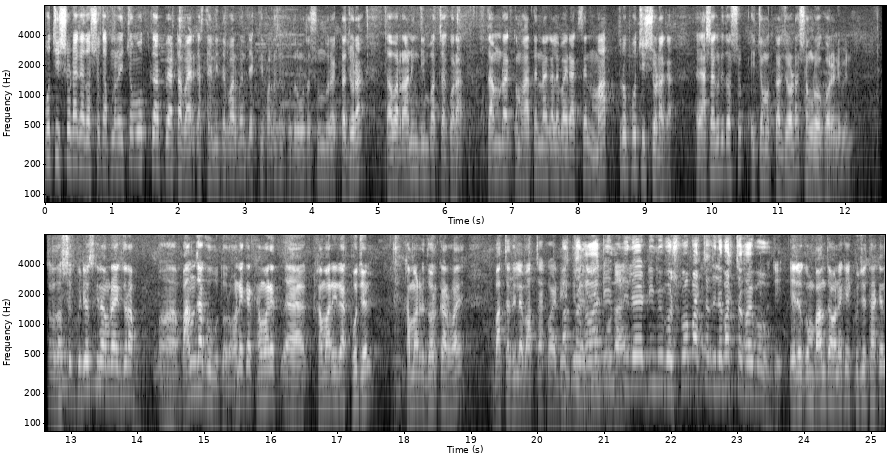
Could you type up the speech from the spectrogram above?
পঁচিশশো টাকা। দর্শক আপনারা এই চমৎকার পেয়ারটা বাইরের কাছ থেকে নিতে পারবেন। দেখতে পারতেছেন পুতুর মতো সুন্দর একটা জোড়া। তো আবার রানিং ডিম বাচ্চা করা। দামটা একদম হাতের নাগালে বাইরে রাখছেন। মাত্র পঁচিশশো টাকা। আশা করি দর্শক এই চমৎকার জোড়াটা সংগ্রহ করে নেবেন। দর্শক ভিডিও স্ক্রিনে আমরা এক জোড়া বাঞ্জা কবুতর। অনেকের খামারে খামারিরা খোঁজেন খামারের দরকার হয়। বাচ্চা দিলে বাচ্চা খায় ডিম দিলে ডিম দিলে ডিমে বসবো বাচ্চা দিলে বাচ্চা খাইবো। জি এরকম বাঞ্জা অনেকেই খুঁজে থাকেন।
